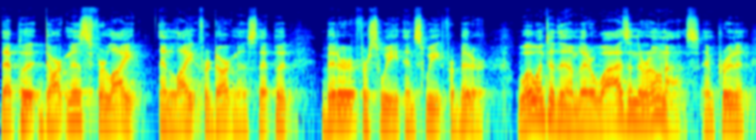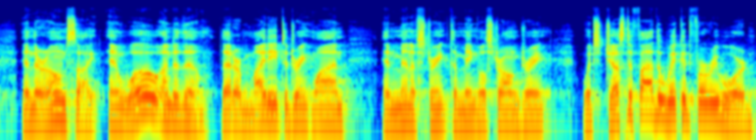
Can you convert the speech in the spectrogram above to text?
that put darkness for light and light for darkness, that put bitter for sweet and sweet for bitter. Woe unto them that are wise in their own eyes and prudent in their own sight, and woe unto them that are mighty to drink wine and men of strength to mingle strong drink, which justify the wicked for reward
